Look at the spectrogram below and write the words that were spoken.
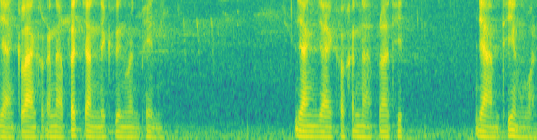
อย่างกลางก็ขนาดพระจันทร์ในคืนวันเพ็ญ อย่างใหญ่ก็ขนาดพระอาทิตย์ ยามเที่ยงวัน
